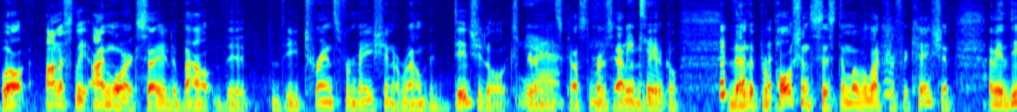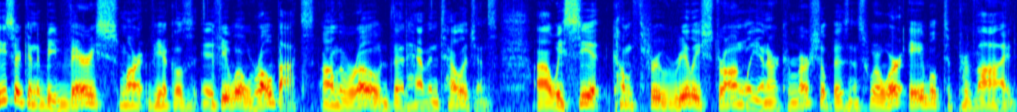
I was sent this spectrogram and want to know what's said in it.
Well, honestly, I'm more excited about the the transformation around the digital experience Yeah. customers have in the too. vehicle than the propulsion system of electrification. I mean, these are going to be very smart vehicles, if you will, robots on the road that have intelligence. Uh, we see it come through really strongly in our commercial business where we're able to provide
